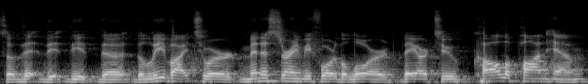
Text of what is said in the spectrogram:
So the, the, the, the, Levites who are ministering before the Lord, they are to call upon him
